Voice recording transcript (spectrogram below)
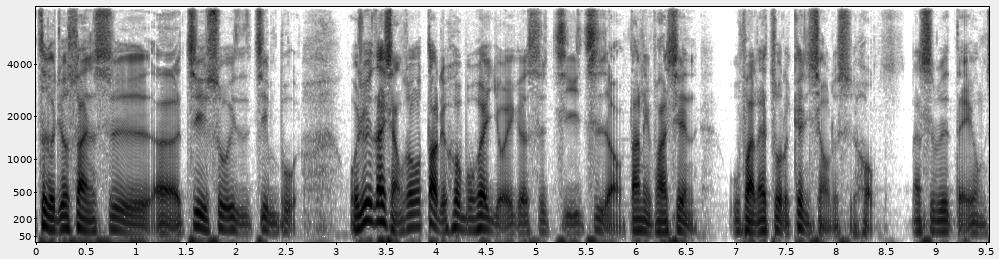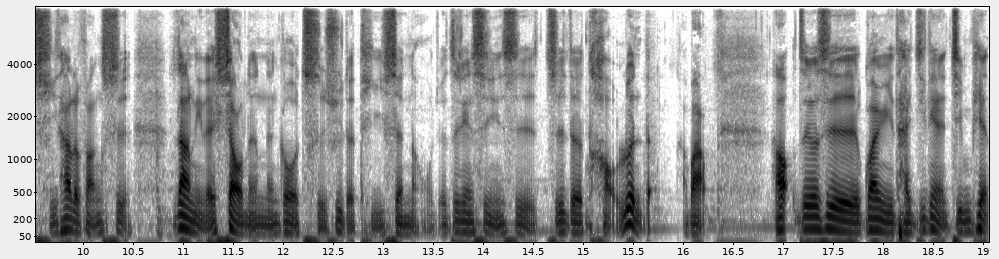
这个就算是呃技术一直进步，我就在想说，到底会不会有一个是极致哦？当你发现无法再做的更小的时候，那是不是得用其他的方式，让你的效能能够持续的提升呢？我觉得这件事情是值得讨论的，好不好？好，这就是关于台积电的晶片。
